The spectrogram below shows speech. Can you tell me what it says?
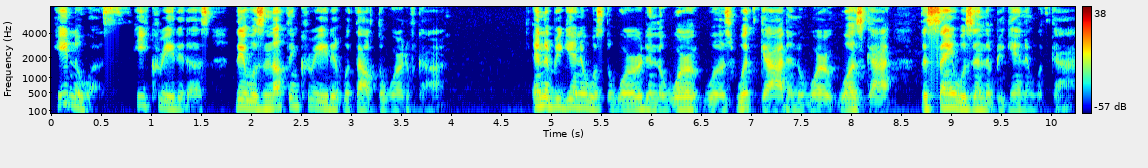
He knew us. He created us. There was nothing created without the Word of God. In the beginning was the Word, and the Word was with God, and the Word was God. The same was in the beginning with God.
